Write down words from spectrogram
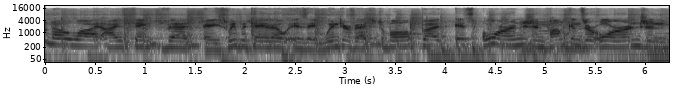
don't know why I think that a sweet potato is a winter vegetable, but it's orange and pumpkins are orange and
